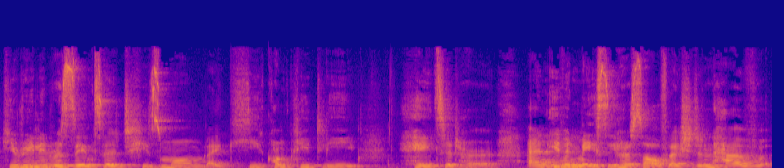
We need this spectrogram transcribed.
he really resented his mom. Like he completely hated her, and even Macy herself, like she didn't have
